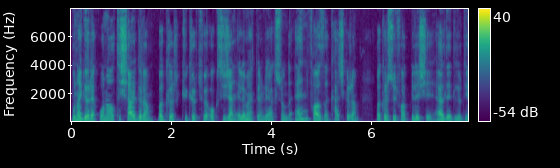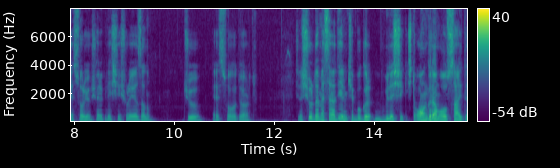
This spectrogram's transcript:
Buna göre 16'şar gram bakır, kükürt ve oksijen elementlerin reaksiyonunda en fazla kaç gram bakır sülfat bileşiği elde edilir diye soruyor. Şöyle bileşiği şuraya yazalım. CuSO4 Şimdi şurada mesela diyelim ki bu, bu bileşik işte 10 gram olsaydı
